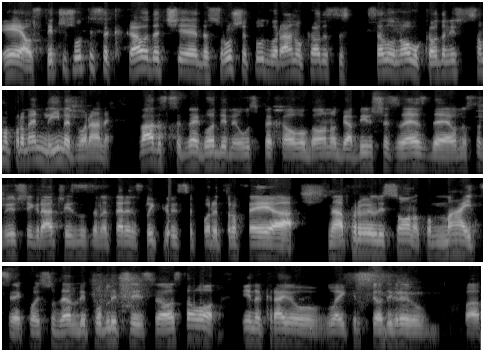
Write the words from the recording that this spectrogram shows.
E, ali stičeš utisak kao da će da sruše tu dvoranu, kao da se selu novu, kao da nisu samo promenili ime dvorane. 22 godine uspeha ovoga onoga, bivše zvezde, odnosno bivši igrači izlaze na teren, slikaju se pored trofeja, napravili su ono ko majice koje su delili publici i sve ostalo i na kraju Lakersi odigraju pa,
